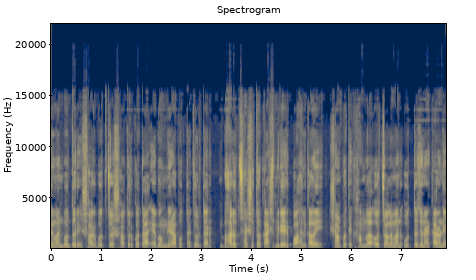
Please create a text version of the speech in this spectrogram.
বিমানবন্দরে সর্বোচ্চ সতর্কতা এবং নিরাপত্তা জোরদার। ভারত শাসিত কাশ্মীরের পহেলগাঁওয়ে সাম্প্রতিক হামলা ও চলমান উত্তেজনার কারণে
